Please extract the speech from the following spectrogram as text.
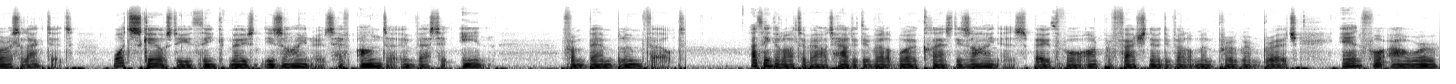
Quora selected, What skills do you think most designers have underinvested in? From Ben Blumenfeld. I think a lot about how to develop world class designers, both for our professional development program Bridge and for our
